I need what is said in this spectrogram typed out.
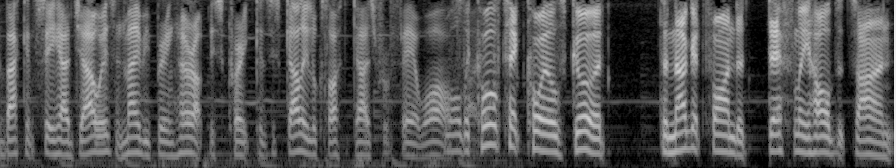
back and see how Jo is and maybe bring her up this creek because this gully looks like it goes for a fair while. Well, so. the Coiltek coil's good. The Nugget Finder definitely holds its own.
